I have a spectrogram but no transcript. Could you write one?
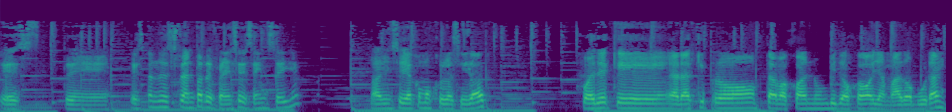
este, esta no es tanto referencia de Saint Seiya, más bien sería como curiosidad, fue de que Araki Pro trabajó en un videojuego llamado Burai,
